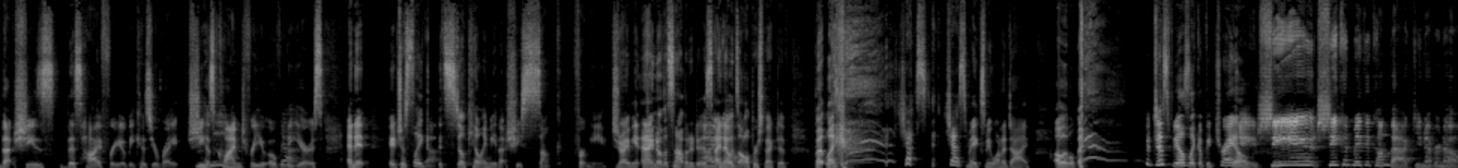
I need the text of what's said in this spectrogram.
that she's this high for you because you're right. She has Mhm. climbed for you over Yeah. the years. And it it just like Yeah. it's still killing me that she's sunk for me. Do you know what I mean? And I know that's not what it is. I I know, it's all perspective, but like it just it just makes me want to die a little bit. it just feels like a betrayal. Hey, she she could make a comeback. You never know.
